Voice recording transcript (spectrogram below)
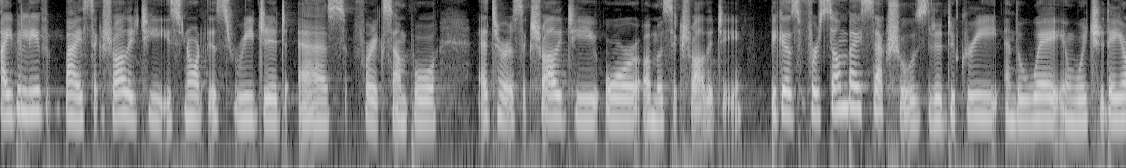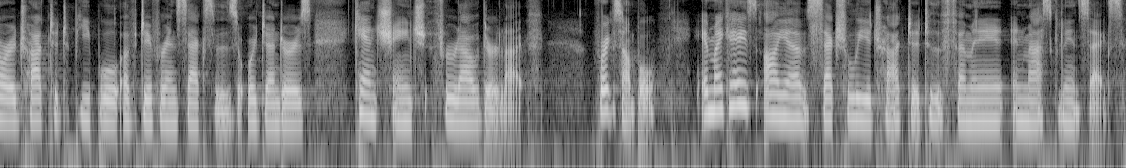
I believe bisexuality is not as rigid as, for example, heterosexuality or homosexuality. Because for some bisexuals, the degree and the way in which they are attracted to people of different sexes or genders can change throughout their life. For example, in my case, I am sexually attracted to the feminine and masculine sex,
